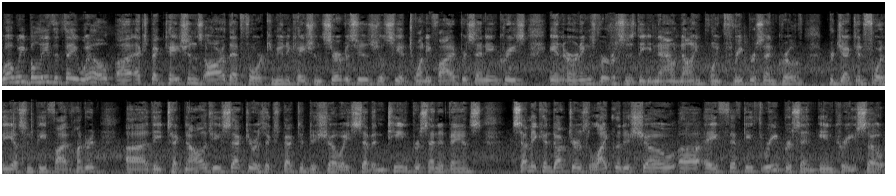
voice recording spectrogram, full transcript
Well, we believe that they will. Uh, expectations are that for communication services, you'll see a 25% increase in earnings versus the now 9.3% growth projected for the S&P 500. Uh, the technology sector is expected to show a 17% advance. Semiconductors likely to show uh, a 53% increase. So,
